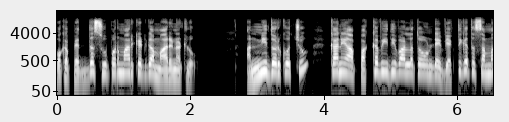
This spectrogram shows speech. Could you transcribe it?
ఒక పెద్ద సూపర్ మార్కెట్గా మారినట్లు. అన్నీ దొరకొచ్చు కాని ఆ పక్క వీధి వాళ్ళతో ఉండే వ్యక్తిగత సంబంధం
